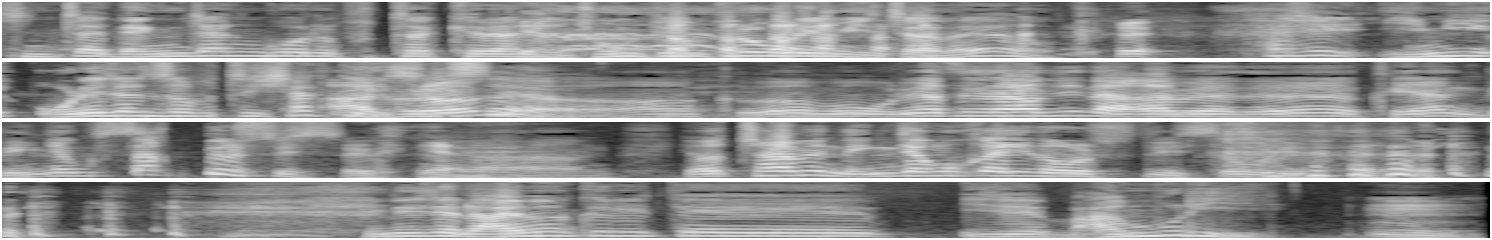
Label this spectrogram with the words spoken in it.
진짜 냉장고를 부탁해라는 종편 프로그램이 있잖아요. 사실 이미 오래전서부터 시작돼 아, 있었어요. 그럼요. 그거 뭐 우리 같은 사람들이 나가면은 그냥 냉장고 싹 뺄 수 있어요, 그냥. 여차하면 냉장고까지 넣을 수도 있어, 우리는. 근데 이제 라면 끓일 때 이제 마무리 음.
